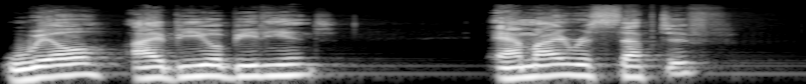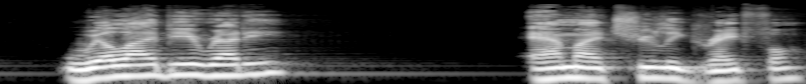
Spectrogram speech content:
Will I be obedient? Am I receptive? Will I be ready? Am I truly grateful?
